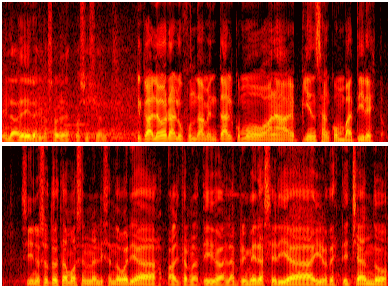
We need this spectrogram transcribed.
heladeras y las salas de exposiciones. El calor, algo fundamental, ¿cómo van piensan combatir esto? Sí, nosotros estamos analizando varias alternativas. La primera sería ir destechando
